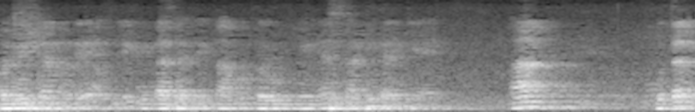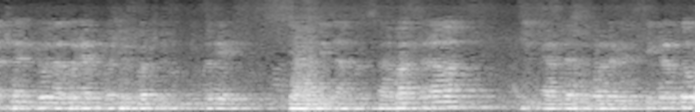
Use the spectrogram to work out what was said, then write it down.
भविष्यामध्ये आपली विकासाची कामं करून घेण्यासाठी करायची आहे हा मुद्दा लक्षात घेऊन आपण या पक्ष पक्ष नोंदणीमध्ये जास्तीत आपण सहभाग करावा अशी मी आपल्या सर्वांना विनंती करतो.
